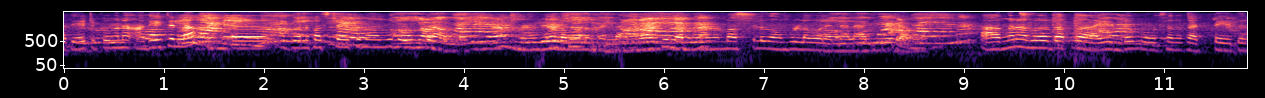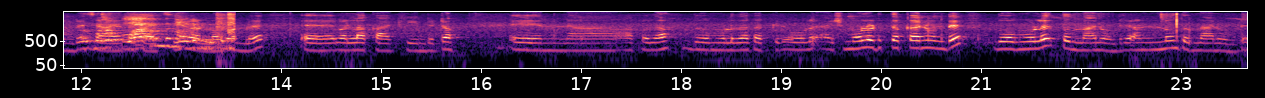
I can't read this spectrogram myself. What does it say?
ആദ്യമായിട്ട് ഇപ്പോൾ അങ്ങനെ ആദ്യമായിട്ടല്ല ഇതുപോലെ ഫസ്റ്റ് ആയിട്ട് നോമ്പ് നോമ്പാണല്ലോ നോമ്പുള്ള പോലെ ഒന്നല്ല മാസത്തിൽ നോമ്പുള്ള പോലെ അല്ല? ആദ്യമായിട്ടാണ്. അങ്ങനെ നമ്മൾ ഇതൊക്കെ ആയിട്ടുണ്ട് ഫ്രൂട്ട്സൊക്കെ കട്ട് ചെയ്തിട്ടുണ്ട് ചായ വെള്ളം നമ്മൾ വെള്ളമൊക്കെ ആക്കിയിട്ടുണ്ട് കേട്ടോ. പിന്നെ അപ്പോൾ ഇതാ ദോമോൾ ഇതാ എടുത്തേക്കാനും ഉണ്ട് ദോമോൾ തിന്നാനും ഉണ്ട് രണ്ടും തിന്നാനും ഉണ്ട്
